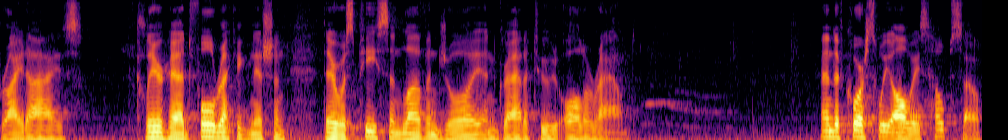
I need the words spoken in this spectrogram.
Bright eyes, clear head, full recognition. There was peace and love and joy and gratitude all around. And of course, we always hope so.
